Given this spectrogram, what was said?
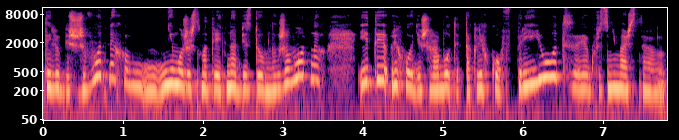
ты любишь животных, не можешь смотреть на бездомных животных, и ты приходишь работать так легко в приют, я говорю, занимаешься там,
